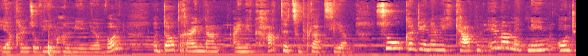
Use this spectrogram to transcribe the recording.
Ihr könnt so viel machen, wie ihr wollt. Und dort rein dann eine Karte zu platzieren. So könnt ihr nämlich Karten immer mitnehmen. Und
